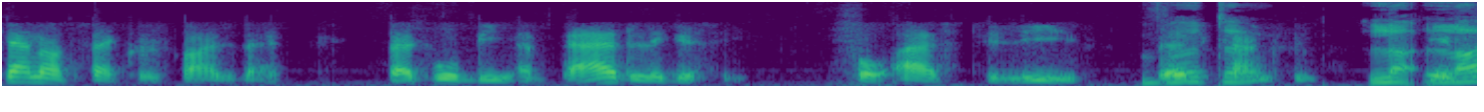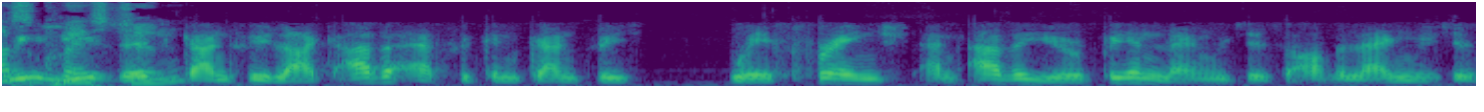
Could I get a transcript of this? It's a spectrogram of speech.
cannot sacrifice that. that will be a bad legacy for us to leave this Wouter, country. la- if last we leave question. this country like other African countries where French and other European languages are the languages,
